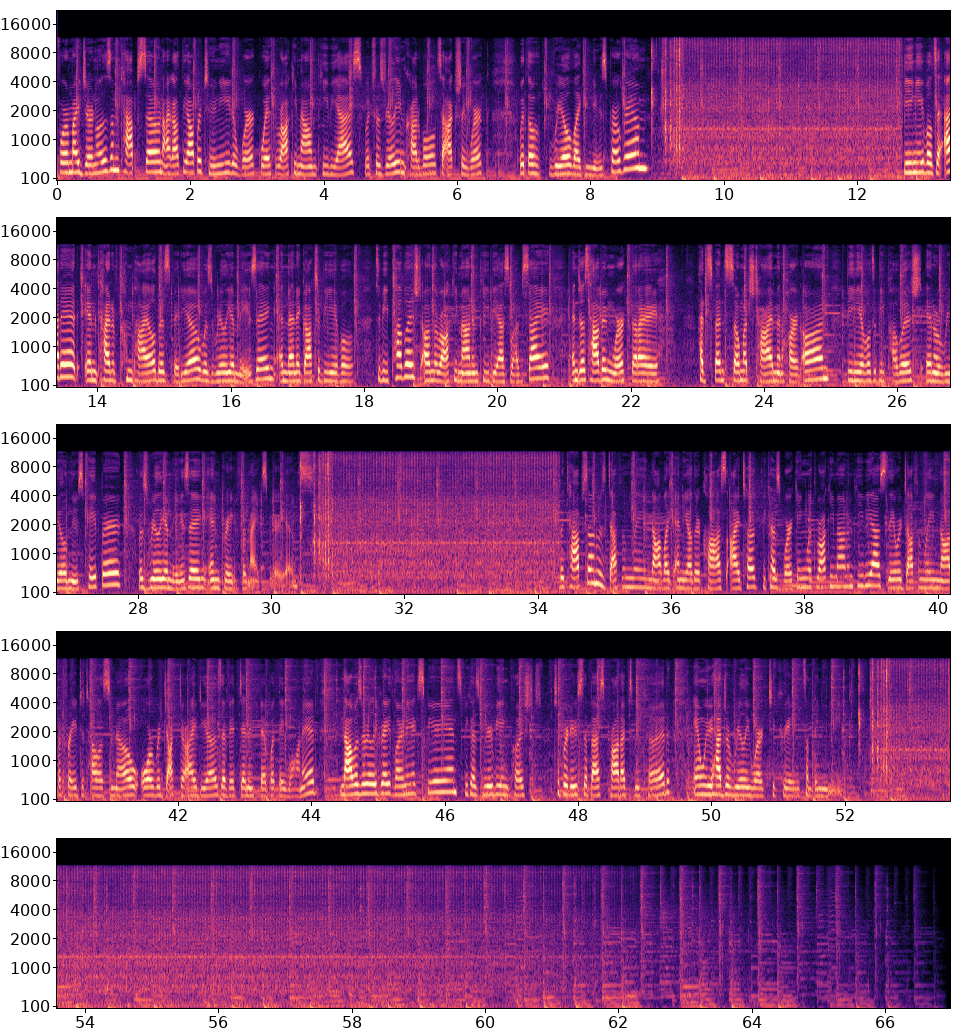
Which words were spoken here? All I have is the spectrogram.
For my journalism capstone, I got the opportunity to work with Rocky Mountain PBS, which was really incredible to actually work with a real like news program. Being able to edit and kind of compile this video was really amazing and then it got to be able to be published on the Rocky Mountain PBS website and just having work that I had spent so much time and heart on, being able to be published in a real newspaper was really amazing and great for my experience. The capstone was definitely not like any other class I took because working with Rocky Mountain PBS, they were definitely not afraid to tell us no or reject our ideas if it didn't fit what they wanted. And that was a really great learning experience because we were being pushed to produce the best products we could and we had to really work to create something unique.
